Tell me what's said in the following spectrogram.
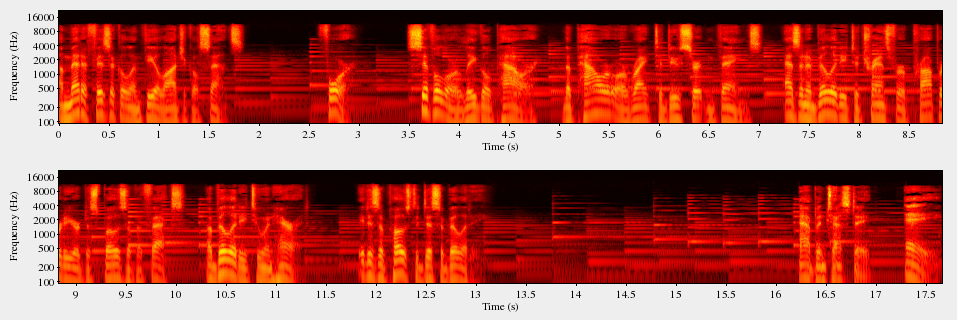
a metaphysical and theological sense. 4. Civil or legal power, the power or right to do certain things, as an ability to transfer property or dispose of effects, ability to inherit. It is opposed to disability. Ab intestate, A.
